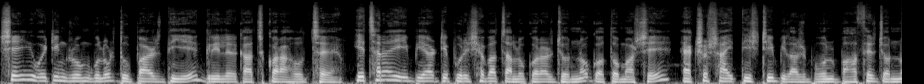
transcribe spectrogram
সেই ওয়েটিং রুমগুলোর দুপাশ দিয়ে গ্রিলের কাজ করা হচ্ছে। এছাড়া এই বিআরটি পরিষেবা চালু করার জন্য গত মাসে একশো সাঁত্রিশটি বিলাসবহুল বাসের জন্য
